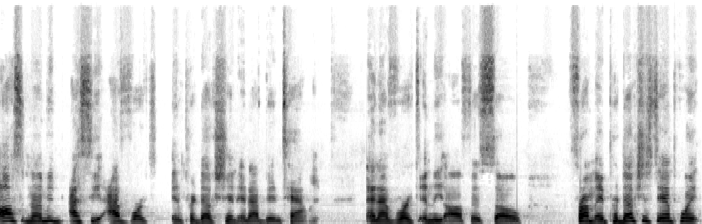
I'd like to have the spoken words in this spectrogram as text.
awesome. I mean, I see. I've worked in production and I've been talent, and I've worked in the office. So, from a production standpoint,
